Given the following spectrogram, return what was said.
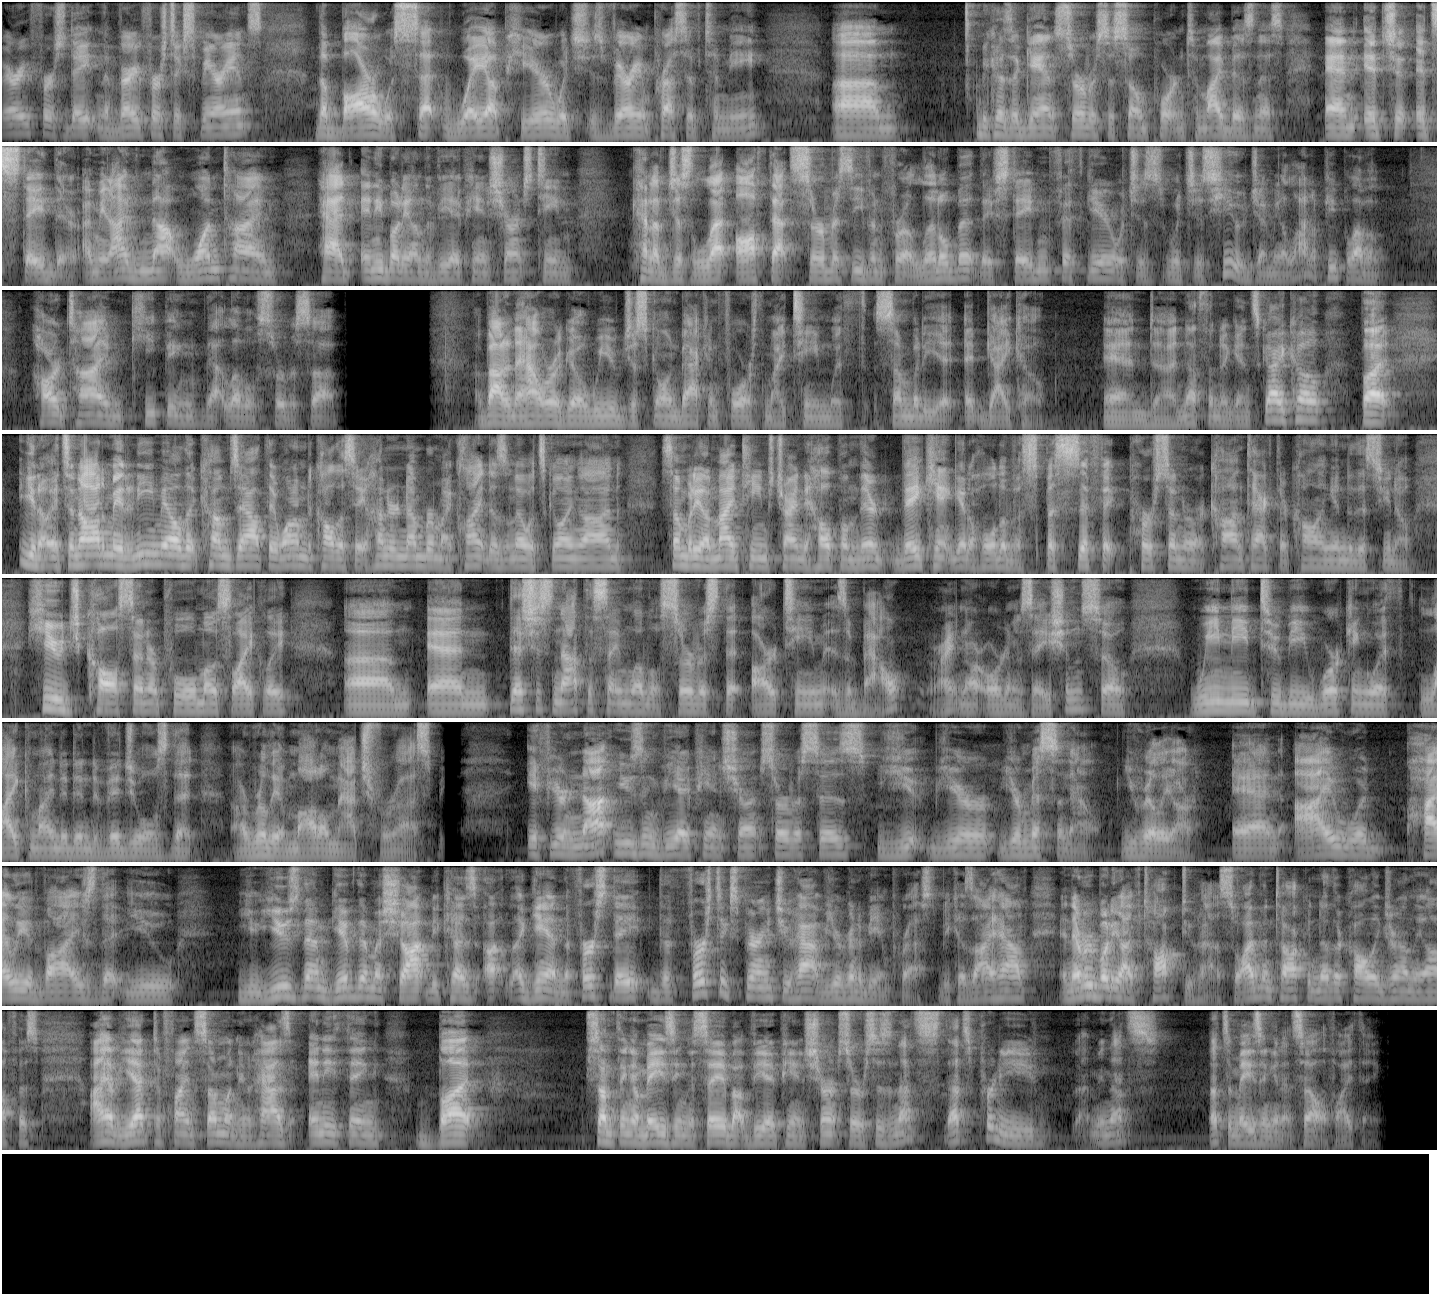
Very first date and the very first experience, the bar was set way up here, which is very impressive to me. Um, because again, service is so important to my business, and it it stayed there. I mean, I've not one time had anybody on the VIP insurance team kind of just let off that service even for a little bit. They've stayed in fifth gear, which is which is huge. I mean, a lot of people have a hard time keeping that level of service up. About an hour ago, we were just going back and forth, my team, with somebody at, at Geico and uh, nothing against Geico, but you know, it's an automated email that comes out. They want them to call this 800 number. My client doesn't know what's going on. Somebody on my team's trying to help them. They're, they can't get a hold of a specific person or a contact. They're calling into this, you know, huge call center pool, most likely. Um, and that's just not the same level of service that our team is about, right, in our organization. So we need to be working with like minded individuals that are really a model match for us if you're not using VIP insurance services, you, you're you're missing out. You really are. And I would highly advise that you you use them, give them a shot because uh, again, the first date, the first experience you have, you're going to be impressed because I have and everybody I've talked to has. So I've been talking to other colleagues around the office. I have yet to find someone who has anything but something amazing to say about VIP insurance services and that's that's pretty I mean that's that's amazing in itself, I think.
